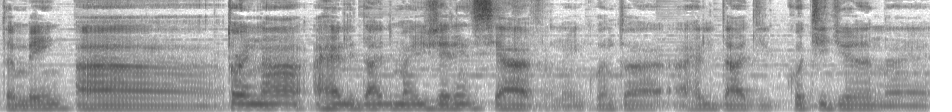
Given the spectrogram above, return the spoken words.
também a tornar a realidade mais gerenciável, né? enquanto a, a realidade cotidiana é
